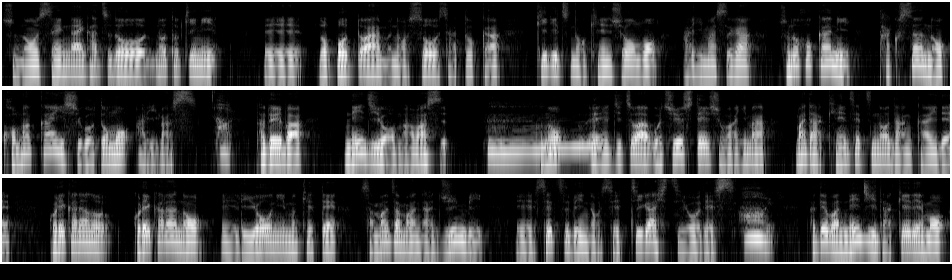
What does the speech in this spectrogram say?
その船外活動の時に、えーロボットアームの操作とか、技術の検証もありますが、その他にたくさんの細かい仕事もあります。はい。例えば、ネジを回す。この、えー実は宇宙ステーションは今、まだ建設の段階で、これからの、これからの、えー利用に向けて様々な準備、えー設備の設置が必要です。はい。例えばネジだけでも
